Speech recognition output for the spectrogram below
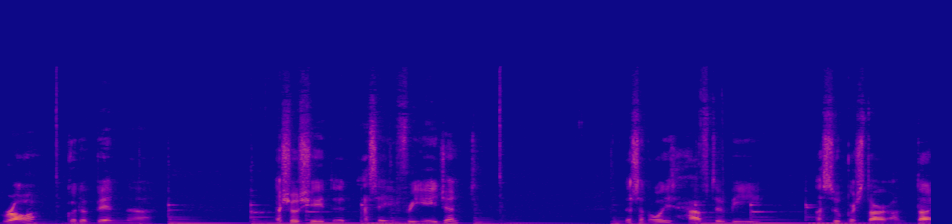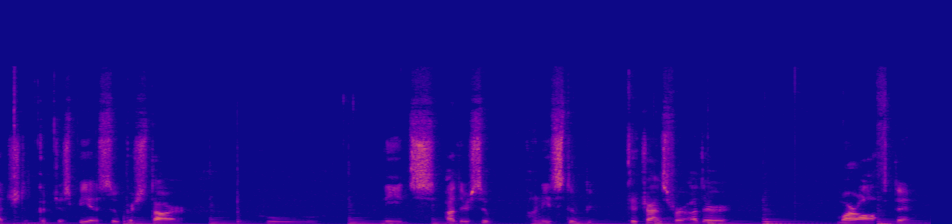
Raw could have been uh, associated as a free agent. Doesn't always have to be a superstar untouched. It could just be a superstar who needs other sup- who needs to be- to transfer other more often.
